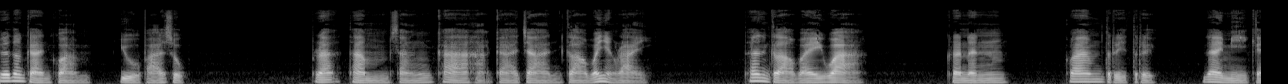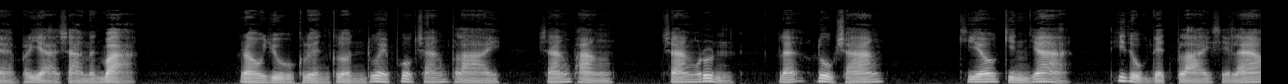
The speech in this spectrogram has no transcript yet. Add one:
พื่อต้องการความอยู่ผาสุข พระธรรมสังคาหากาจารย์กล่าวไว้อย่างไร ท่านกล่าวไว้ว่า กระนั้น ความตรีตรึกได้มีแก่พระยาช้างนั้นว่า เราอยู่เกลื่อนกลนด้วยพวกช้างพลาย ช้างพัง ช้างรุ่น และลูกช้าง เคี้ยวกินหญ้าที่ถูกเด็ดปลายเสียแล้ว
